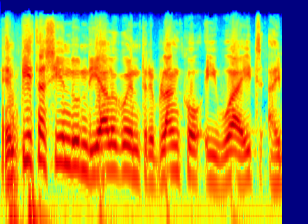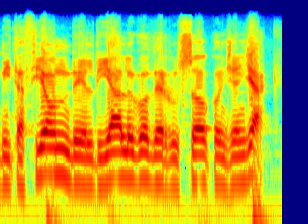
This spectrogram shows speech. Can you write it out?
Empieza siendo un diálogo entre Blanco y White a imitación del diálogo de Rousseau con Jean-Jacques,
